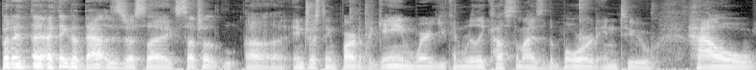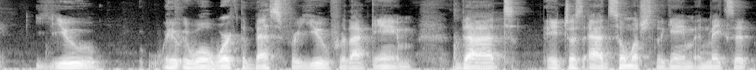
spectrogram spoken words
But I, I think that that is just like such a uh, interesting part of the game where you can really customize the board into how you it, it will work the best for you for that game. That it just adds so much to the game and makes it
